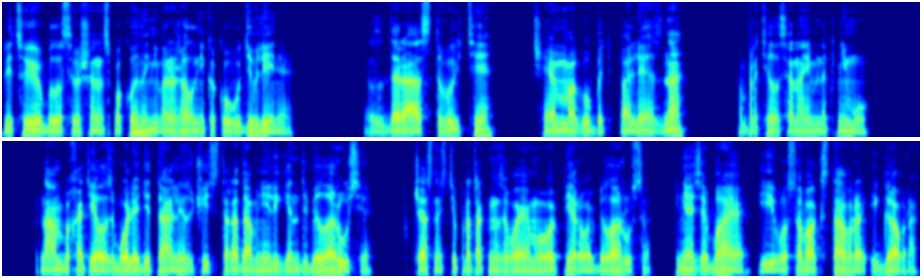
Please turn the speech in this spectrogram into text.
Лицо ее было совершенно спокойно не выражало никакого удивления. «Здравствуйте. Чем могу быть полезна?» Обратилась она именно к нему. «Нам бы хотелось более детально изучить стародавние легенды Беларуси, в частности про так называемого первого белоруса, князя Бая и его собак Ставра и Гавра»,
